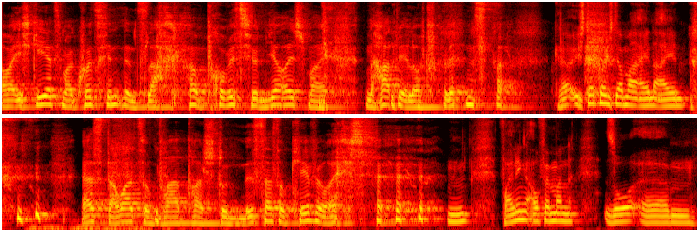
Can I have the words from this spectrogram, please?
aber ich gehe jetzt mal kurz hinten ins Lager und provisioniere euch mal einen Hardware-Load-Balancer. Genau, ich stecke euch da mal einen ein. Das dauert so ein paar, paar Stunden. Ist das okay für euch? Mhm. Vor allen Dingen auch, wenn man so, ähm,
